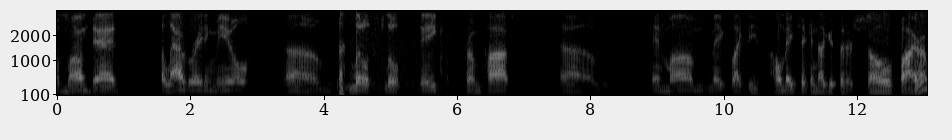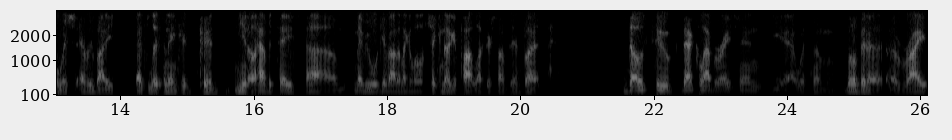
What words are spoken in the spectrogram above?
a mom dad elaborating meal, um, little little steak from Pops, um, and Mom makes like these homemade chicken nuggets that are so fire. Ooh. I wish everybody that's listening could could you know have a taste. Um, maybe we'll give out like a little chicken nugget potluck or something. But those two, that collaboration, yeah, with some little bit of, of rice,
